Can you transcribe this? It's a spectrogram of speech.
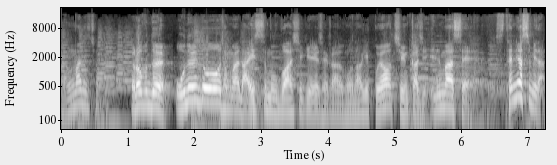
낭만이죠. 여러분들 오늘도 정말 나이스 무브 하시길 제가 응원하겠고요. 지금까지 일마세 스탠이었습니다.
